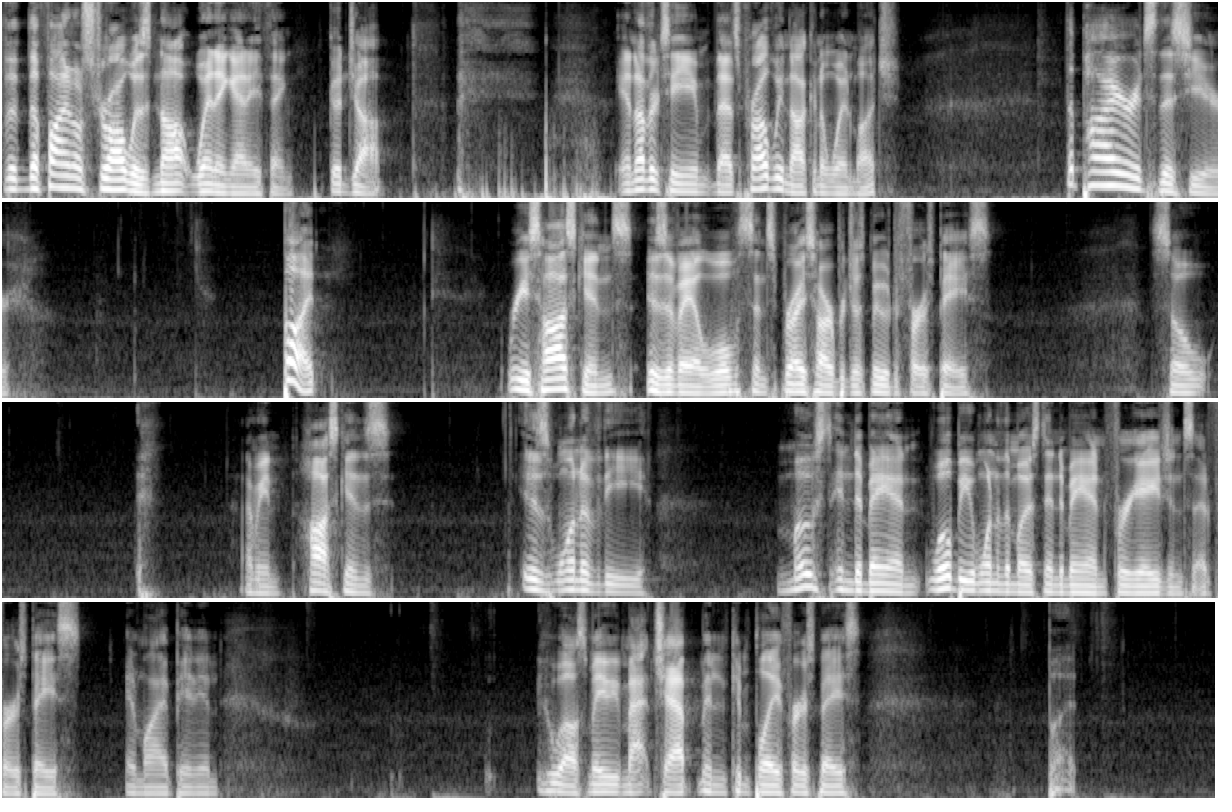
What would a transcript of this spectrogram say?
the the final straw was not winning anything. Good job. Another team that's probably not going to win much. The Pirates this year. But Rhys Hoskins is available since Bryce Harper just moved to first base. So I mean, Hoskins is one of the most in demand will be one of the most in demand free agents at first base in my opinion who else? Maybe Matt Chapman can play first base. But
